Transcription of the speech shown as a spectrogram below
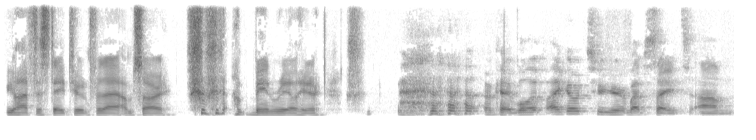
you'll have to stay tuned for that. I'm sorry. I'm being real here. okay, well, if I go to your website, um,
